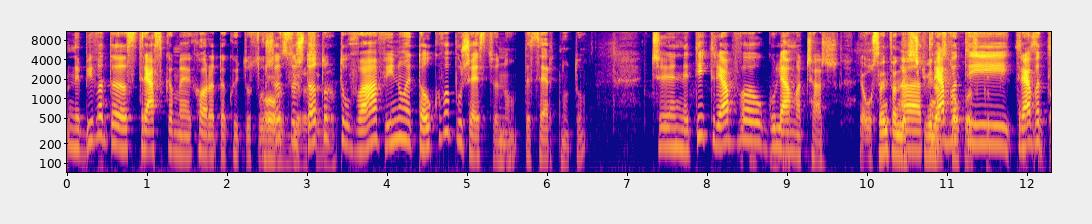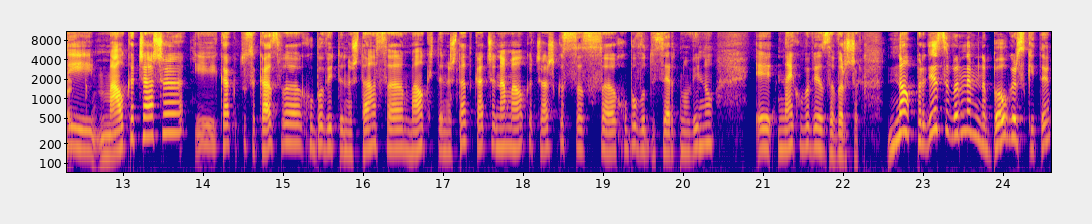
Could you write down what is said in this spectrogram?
не бива да стряскаме хората, които слушат, О, защото се, да. това вино е толкова божествено, десертното, че не ти трябва голяма чаша. Не, освен това, не всички вина трябва ти, трябва ти малка чаша и, както се казва, хубавите неща са малките неща, така че една малка чашка с хубаво десертно вино е най-хубавия завършък. Но, преди да се върнем на българските,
